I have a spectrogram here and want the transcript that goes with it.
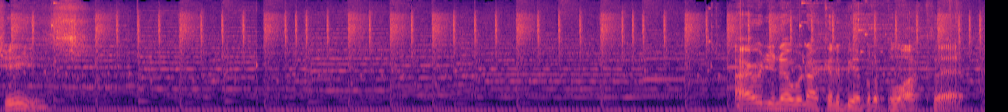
Jeez. I already know we're not going to be able to block that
